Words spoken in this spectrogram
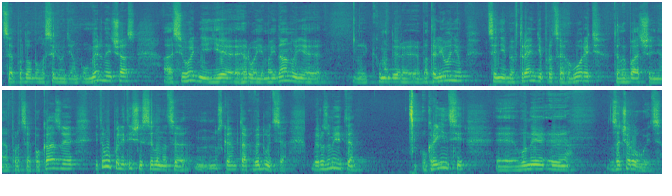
це подобалося людям у мирний час. А сьогодні є герої Майдану, є командири батальйонів. Це ніби в тренді, про це говорять, телебачення про це показує, і тому політичні сили на це, ну скажімо так, ведуться. Ви розумієте, українці е, вони е, зачаровуються,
